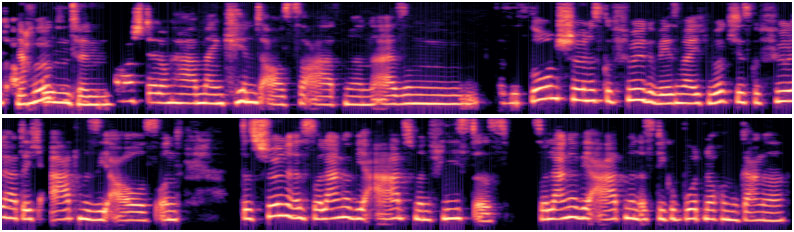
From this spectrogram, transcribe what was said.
Und auch nach unten. Vorstellung haben, mein Kind auszuatmen. Also das ist so ein schönes Gefühl gewesen, weil ich wirklich das Gefühl hatte, ich atme sie aus. Und das Schöne ist, solange wir atmen, fließt es. Solange wir atmen, ist die Geburt noch im Gange.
